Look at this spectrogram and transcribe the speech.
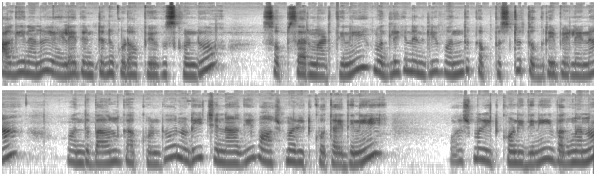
ಹಾಗೆ ನಾನು ಎಳೆದಂಟನ್ನು ಕೂಡ ಉಪಯೋಗಿಸ್ಕೊಂಡು ಸೊಪ್ಪು ಸಾರು ಮಾಡ್ತೀನಿ. ಮೊದಲಿಗೆ ನಾನಿಲ್ಲಿ ಒಂದು ಕಪ್ಪಷ್ಟು ತೊಗರಿಬೇಳೆನ ಒಂದು ಬೌಲ್ಗೆ ಹಾಕ್ಕೊಂಡು ನೋಡಿ ಚೆನ್ನಾಗಿ ವಾಶ್ ಮಾಡಿ ಇಟ್ಕೋತಾ ಇದ್ದೀನಿ. ವಾಶ್ ಮಾಡಿ ಇಟ್ಕೊಂಡಿದ್ದೀನಿ. ಇವಾಗ ನಾನು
